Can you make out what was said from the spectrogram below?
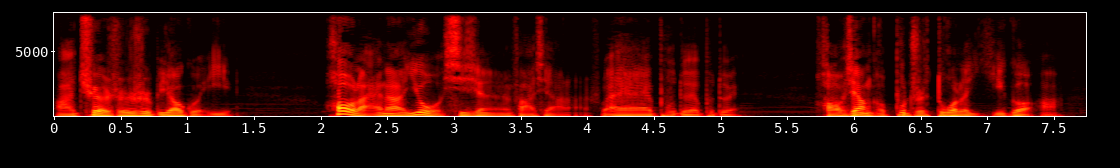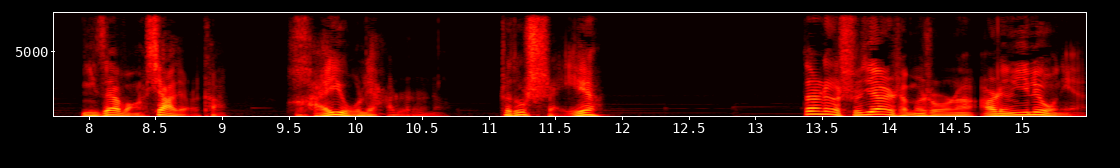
啊，确实是比较诡异。后来呢，又有细心人发现了，说：“哎，不对不对，好像可不止多了一个啊！你再往下点看。”还有俩人呢，这都谁呀？但是这个时间是什么时候呢？二零一六年，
